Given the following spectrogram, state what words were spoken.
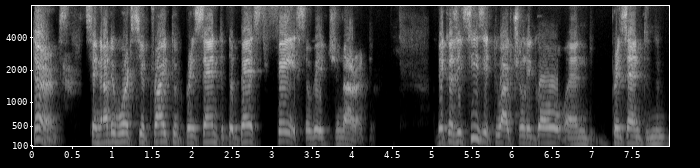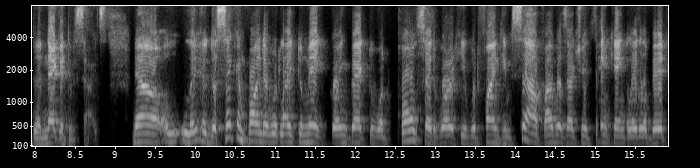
terms. So in other words, you try to present the best face of each narrative because it's easy to actually go and present the negative sides. Now, the second point I would like to make, going back to what Paul said, where he would find himself, I was actually thinking a little bit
